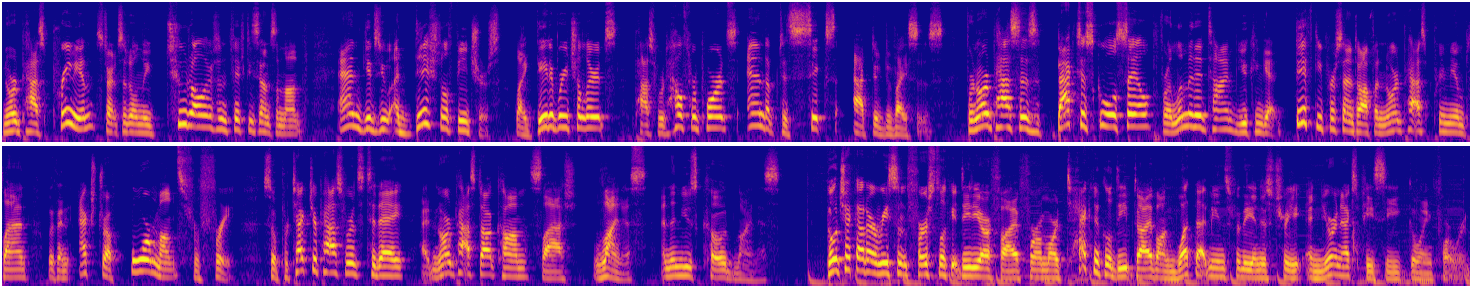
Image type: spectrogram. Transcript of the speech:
NordPass Premium starts at only $2.50 a month and gives you additional features like data breach alerts, password health reports, and up to six active devices. For NordPass's back to school sale, for a limited time, you can get 50% off a NordPass Premium plan with an extra four months for free. So protect your passwords today at nordpass.com slash Linus and then use code Linus. Go check out our recent first look at DDR5 for a more technical deep dive on what that means for the industry and your next PC going forward.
